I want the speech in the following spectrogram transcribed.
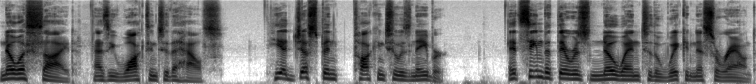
Noah sighed as he walked into the house. He had just been talking to his neighbor. It seemed that there was no end to the wickedness around.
